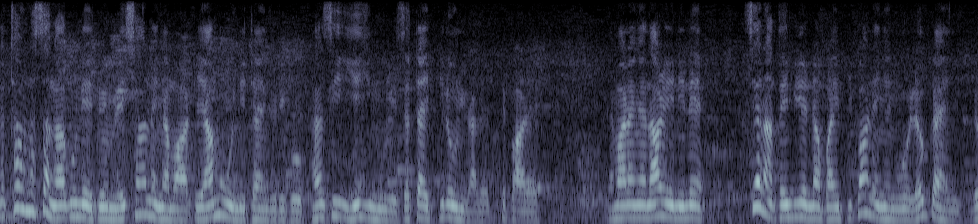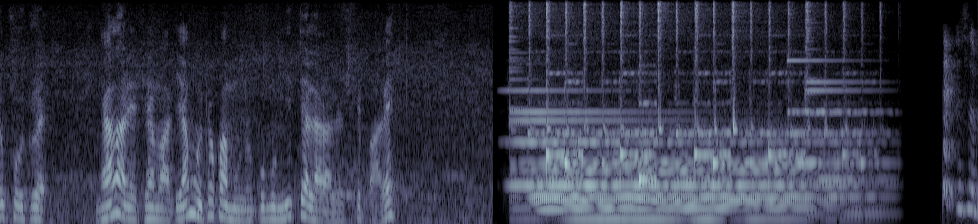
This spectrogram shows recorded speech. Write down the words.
2025ခုနှစ်အတွင်းမလေးရှားနိုင်ငံမှာတရားမဝင်နေထိုင်သူတွေကိုဖမ်းဆီးအရေးယူမှုတွေဇက်တိုက်ပြုလုပ်နေတာလည်းဖြစ်ပါတယ်။မြန်မာနိုင်ငံသားတွေအနေနဲ့စစ်အာဏာသိမ်းပြီးတဲ့နောက်ပိုင်းပြည်ပနိုင်ငံကိုအလောက်ကန်လုပ်ဖို့အတွက်များလာတဲ့အထက်မှာတရားမဝင်ထွက်ခွာမှုတွေပုံမှန်မြင့်တက်လာတာလည်းဖြစ်ပါတယ်။တင်ဆက်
